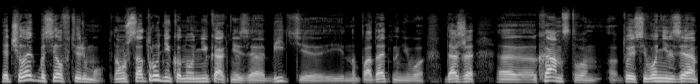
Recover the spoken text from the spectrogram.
этот человек бы сел в тюрьму. Потому что сотрудника, ну, никак нельзя бить и нападать на него. Даже э, хамством. То есть его нельзя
